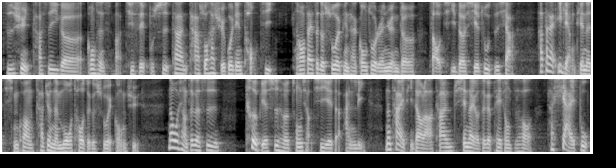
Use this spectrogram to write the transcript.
资讯，他是一个工程师嘛？其实也不是，他他说他学过一点统计，然后在这个数位平台工作人员的早期的协助之下，他大概一两天的情况，他就能摸透这个数位工具。那我想这个是特别适合中小企业的案例。那他也提到了，他现在有这个配送之后，他下一步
